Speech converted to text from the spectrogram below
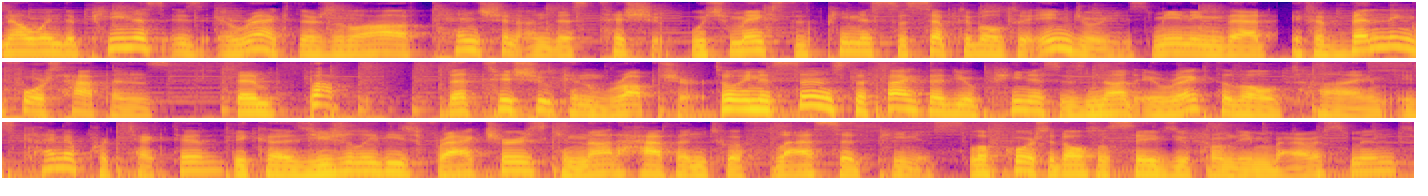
Now when the penis is erect, there's a lot of tension on this tissue, which makes the penis susceptible to injuries, meaning that if a bending force happens, then pop, that tissue can rupture. So in a sense, the fact that your penis is not erect at all time is kind of protective because usually these fractures cannot happen to a flaccid penis. Well, of course, it also saves you from the embarrassment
